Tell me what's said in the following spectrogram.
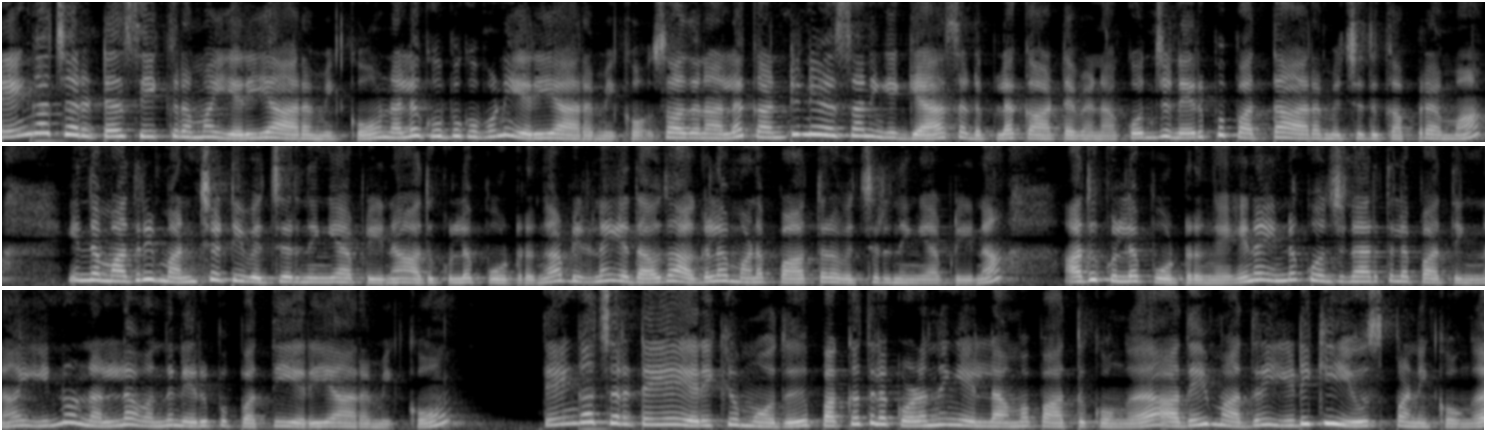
தேங்காய் சிரட்டை சீக்கிரமாக எரிய ஆரம்பிக்கும். நல்ல குபு குபுன்னு எரிய ஆரம்பிக்கும். ஸோ அதனால் கண்டினியூஸாக நீங்கள் கேஸ் அடுப்பில் காட்ட வேணாம். கொஞ்சம் நெருப்பு பற்ற ஆரம்பித்ததுக்கப்புறமா இந்த மாதிரி மண் சட்டி வச்சுருந்தீங்க அப்படின்னா அதுக்குள்ளே போட்டுருங்க. அப்படின்னா ஏதாவது அகலமான பாத்திரம் வச்சுருந்தீங்க அப்படின்னா அதுக்குள்ளே போட்டுருங்க. ஏன்னா இன்னும் கொஞ்சம் நேரத்தில் பார்த்தீங்கன்னா இன்னும் நல்லா வந்து நெருப்பு பற்றி எரிய ஆரம்பிக்கும். தேங்காய் சிரட்டையை எரிக்கும் போது பக்கத்தில் குழந்தைங்க இல்லாமல் பார்த்துக்கோங்க அதே மாதிரி இடுக்கி யூஸ் பண்ணிக்கோங்க.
